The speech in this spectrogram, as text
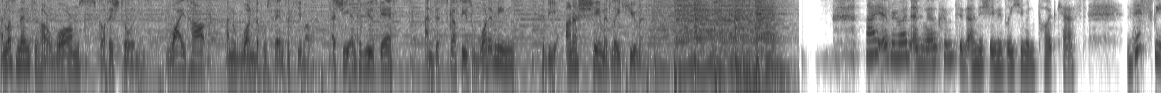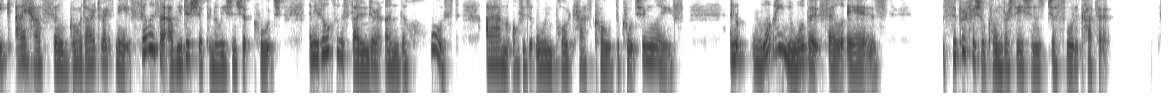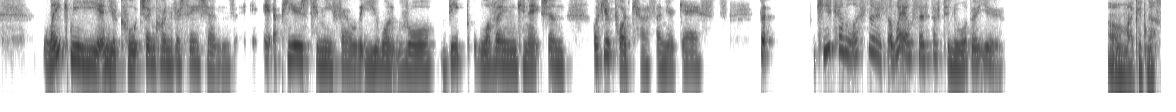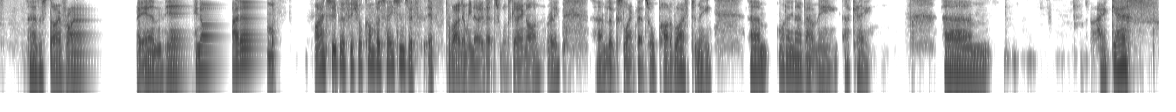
and listen in to her warm Scottish tones, wise heart, and wonderful sense of humour as she interviews guests and discusses what it means to be unashamedly human. Hi, everyone, and welcome to the Unashamedly Human podcast. This week, I have Phil Goddard with me. Phil is a leadership and relationship coach, and he's also the founder and the host um, of his own podcast called The Coaching Life. And what I know about Phil is superficial conversations just won't cut it. Like me in your coaching conversations, it appears to me, Phil, that you want raw, deep, loving connection with your podcasts and your guests. But can you tell the listeners, or what else is there to know about you? Oh my goodness. Just dive right in. Yeah. You know, I don't mind superficial conversations if if providing we know that's what's going on really. Um, looks like that's all part of life to me. Um, what do you know about me? Okay. Um, i guess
